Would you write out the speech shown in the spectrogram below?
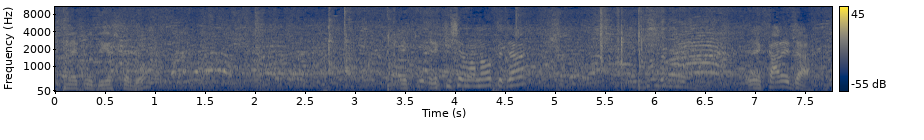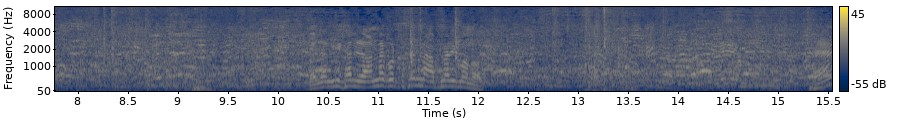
এখানে একটু জিজ্ঞেস করব। কিসের মানত এটা? কার এটা? ভাইজান কি খালি রান্না করতেছেন না আপনারই মানত? হ্যাঁ?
